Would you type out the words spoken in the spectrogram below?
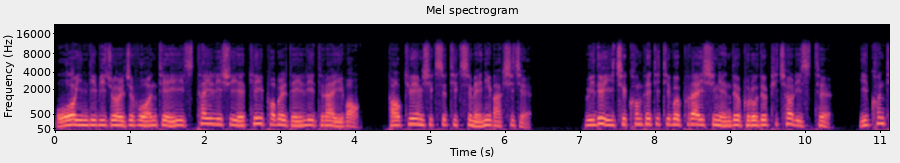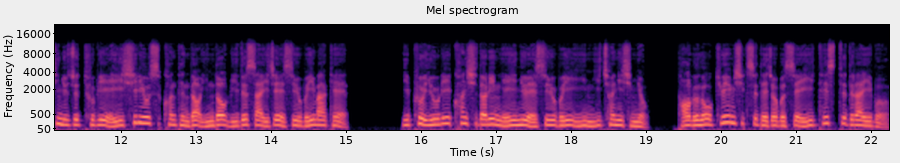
or individuals who want a stylish yet capable daily driver, the QM6 ticks many boxes. With its competitive pricing and broad feature list, it continues to be a serious contender in the mid-size SUV market. If you're considering a new SUV in 2026, the Renault QM6 deserves a test drive.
